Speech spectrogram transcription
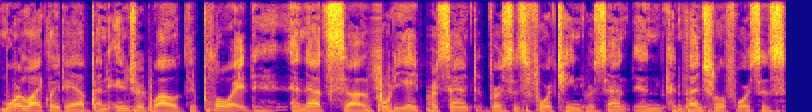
more likely to have been injured while deployed, and that's uh, 48% versus 14% in conventional forces.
